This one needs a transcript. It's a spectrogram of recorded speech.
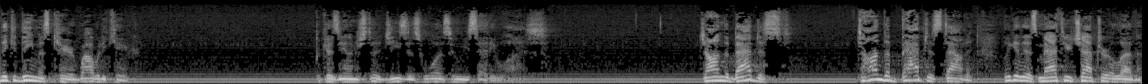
Nicodemus cared. Why would he care? Because he understood Jesus was who he said he was. John the Baptist. John the Baptist doubted. Look at this Matthew chapter 11,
